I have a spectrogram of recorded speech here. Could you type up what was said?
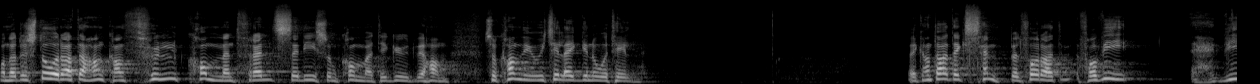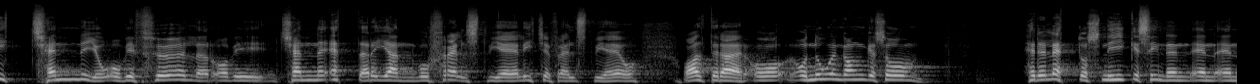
Og Når det står at han kan fullkomment frelse de som kommer til Gud ved ham, så kan vi jo ikke legge noe til. Jeg kan ta et eksempel for at For vi, vi kjenner jo, og vi føler, og vi kjenner etter igjen hvor frelst vi er eller ikke frelst vi er, og, og alt det der. Og, og noen ganger så er det lett å snike seg inn en, en, en,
